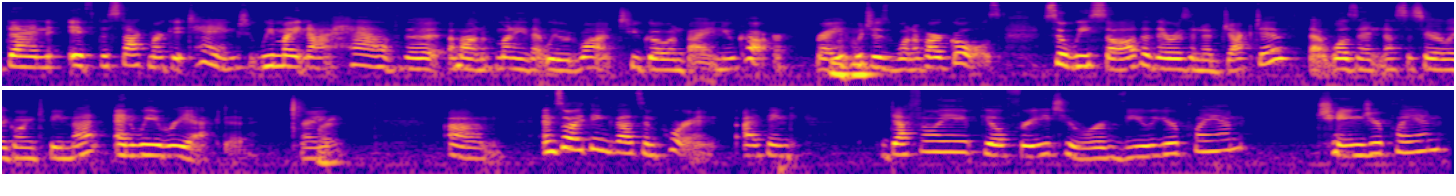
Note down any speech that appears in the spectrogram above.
then if the stock market tanked, we might not have the amount of money that we would want to go and buy a new car, right? Which is one of our goals. So we saw that there was an objective that wasn't necessarily going to be met, and we reacted, right? Right. Um, and so I think that's important. I think definitely feel free to review your plan, change your plan,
